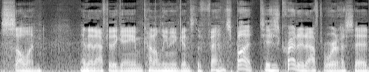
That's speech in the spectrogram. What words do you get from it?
sullen. and then after the game, kind of leaning against the fence. But to his credit, afterward, I said,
